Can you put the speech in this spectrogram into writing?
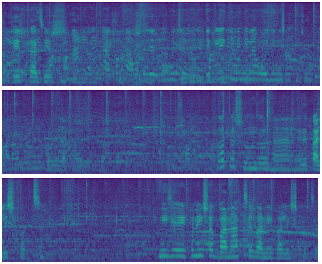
হাতের কাজের এখন আমাদের এরকম হচ্ছে দেখলেই কিনে নিলাম ওই জিনিসটা কিছু ঘরে রাখা কত সুন্দর হ্যাঁ পালিশ করছে। নিজে এখানেই সব বানাচ্ছে, বানিয়ে পালিশ করছে।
